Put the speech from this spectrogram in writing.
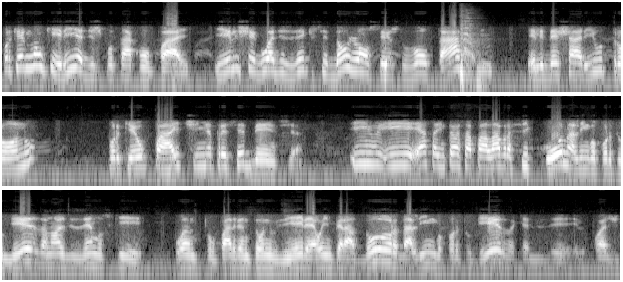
Porque ele não queria disputar com o pai e ele chegou a dizer que se Dom João VI voltasse, ele deixaria o trono porque o pai tinha precedência. E, e, essa então essa palavra ficou na língua portuguesa. Nós dizemos que o, o, padre Antônio Vieira é o imperador da língua portuguesa, quer dizer, ele pode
